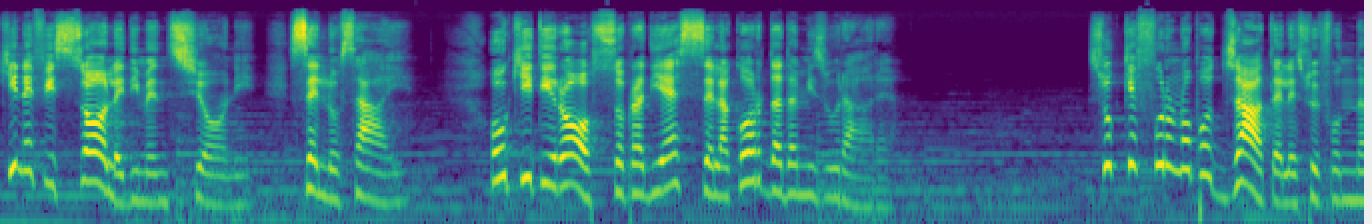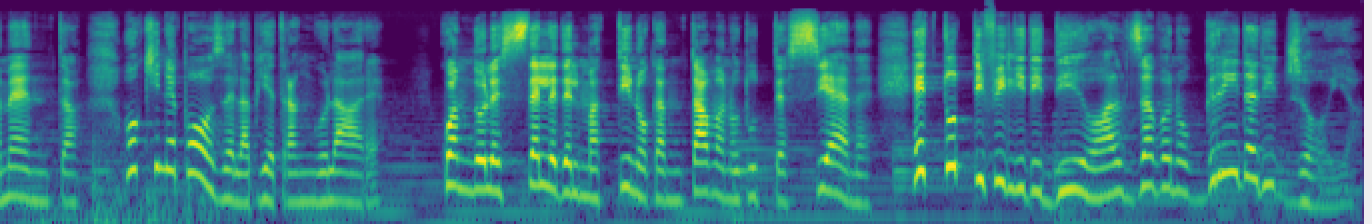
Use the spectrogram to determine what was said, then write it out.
Chi ne fissò le dimensioni, se lo sai? O chi tirò sopra di esse la corda da misurare? Su che furono poggiate le sue fondamenta, o chi ne pose la pietra angolare, quando le stelle del mattino cantavano tutte assieme e tutti i figli di Dio alzavano grida di gioia.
